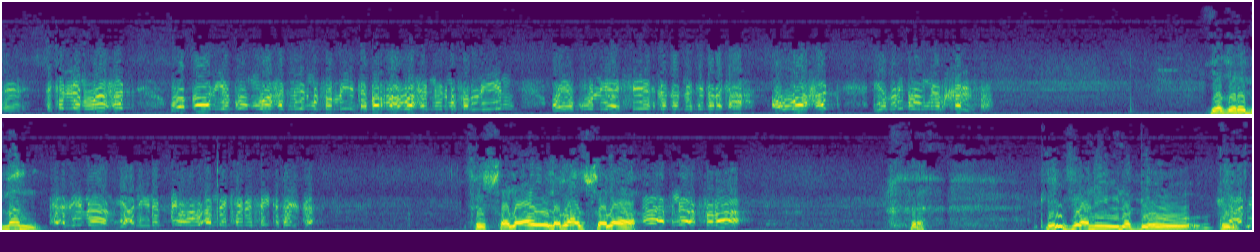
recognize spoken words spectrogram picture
إيه، تكلم واحد وقال يقوم واحد من المصلين تبرع واحد من المصلين ويقول يا شيخ لقد نسيت ركعة أو واحد يضربه من الخلف. يضرب من؟ الإمام يعني ينبهه أنك نسيت سجدة في الصلاة ولا بعد الصلاة؟ لا أثناء الصلاة. كيف يعني ينبهه؟ يعني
